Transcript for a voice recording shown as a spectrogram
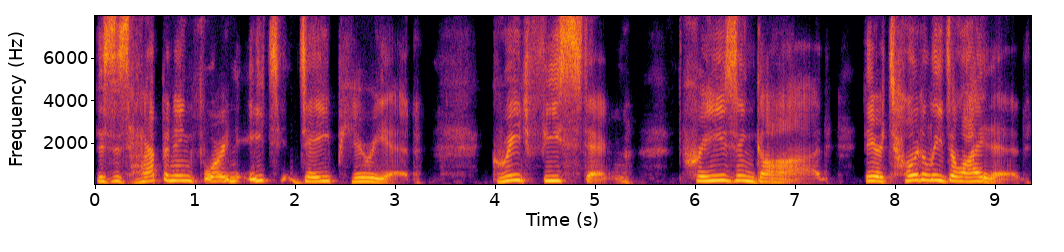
This is happening for an eight day period. Great feasting, praising God. They are totally delighted.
